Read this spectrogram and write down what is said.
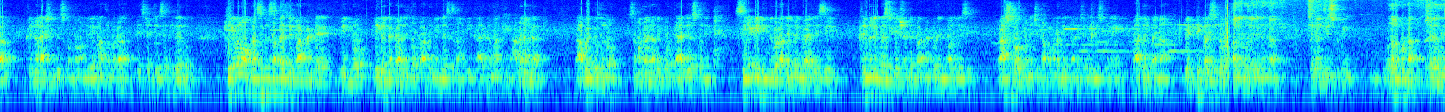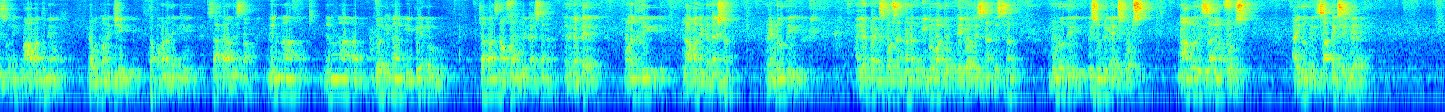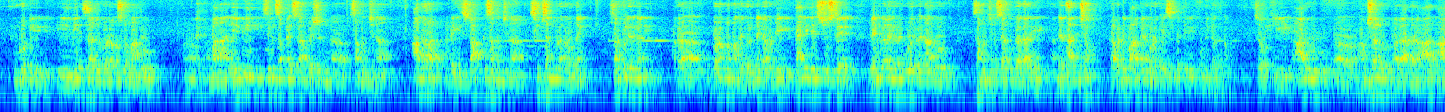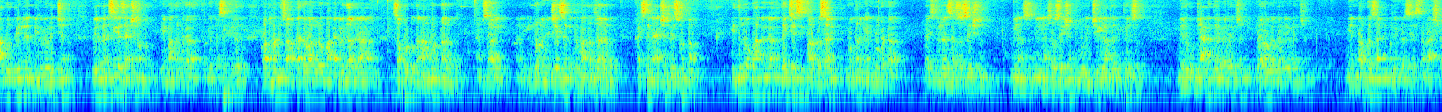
క్రిమినల్ యాక్షన్ తీసుకుందాం అందులో ఏమాత్రం కూడా రిజిస్టర్ చేసేది లేదు. కేవలం ఒక సివిల్ సప్లైస్ డిపార్ట్మెంటే దీంట్లో లీగల్ మెటాలజీతో పాటు మేము చేస్తున్న ఈ కార్యక్రమానికి అదనంగా రాబోయే రోజుల్లో సమగ్రమైన రిపోర్ట్ తయారు చేసుకుని సిఐడిని కూడా దీంట్లో ఇన్వైట్ చేసి క్రిమినల్ ఇన్వెస్టిగేషన్ డిపార్ట్మెంట్ కూడా ఇన్వాల్వ్ చేసి రాష్ట్ర ప్రభుత్వం నుంచి తప్పకుండా దీనిపైన చర్యలు తీసుకుని బాధ్యులపైన ఎట్టి పరిస్థితుల్లో వాళ్ళని వదిలే విధంగా చర్యలు తీసుకుని వదలకుండా చర్యలు తీసుకుని మా వంతు మేము ప్రభుత్వం నుంచి తప్పకుండా దీనికి సహకారం అందిస్తాం. నిన్న నిన్న దొరికిన ఈ పేర్లు చెప్పాల్సిన అవసరం ఉంది ఖచ్చితంగా. ఎందుకంటే మొదటిది లావాన్ ఇంటర్నేషనల్ రెండోది అయ్యప్ప ఎక్స్పోర్ట్స్ అంటున్నారు అది వివో వాళ్ళు టేక్ ఓవర్ చేసి నడిపిస్తున్నారు మూడోది విశ్వప్రియ ఎక్స్పోర్ట్స్ నాలుగోది సరళ ఫుడ్స్ ఐదోది సాటెక్స్ ఇండియా ఇంకోటి ఈ విఎస్ రాజు గోడౌన్స్లో మాకు మన ఏపీ సివిల్ సప్లైస్ కార్పొరేషన్ సంబంధించిన ఆధారాలు అంటే ఈ స్టాక్కి సంబంధించిన స్లిప్స్ అన్ని కూడా అక్కడ ఉన్నాయి. సరుకు లేదు కానీ అక్కడ గోడౌన్లో మాకు దగ్గర ఉన్నాయి కాబట్టి టాలీ చేసి చూస్తే రెండు వేల ఇరవై మూడు ఇరవై నాలుగు సంబంధించిన సరుకుగా దాన్ని నిర్ధారించాం. కాబట్టి వాళ్ళపైన కూడా కేసులు పెట్టి ముందుకెళ్తున్నాం. సో ఈ ఆరు అంశాలు rather ఆరు ఆరుగురు పేర్లు నేను మీకు వివరించాను. వీళ్ళకైనా సీరియస్ యాక్షన్ ఉండదు ఏమాత్రం కూడా తగ్గే ప్రసక్తి లేదు. కొంతమంది చాలా పెద్దవాళ్ళు మాకు అన్ని విధాలుగా సపోర్ట్ ఉందని అనుకుంటున్నారు. ఐఎమ్ సారీ ఇందులో నేను చేశాను ఇప్పుడు మాత్రం జరగదు. ఖచ్చితంగా యాక్షన్ తీసుకుంటాం. ఇందులో భాగంగా దయచేసి మరొకసారి నూతనంగా ఎన్నుకోబడ్డ రైస్ మిల్లర్స్ అసోసియేషన్ మీ అసో- మీ అసోసియేషన్ గురించి అందరికీ తెలుసు. మీరు జాగ్రత్తగా వివరించండి గౌరవంగా వివరించండి. నేను మరొకసారి మిమ్మల్ని రిక్వెస్ట్ చేస్తున్న రాష్ట్ర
